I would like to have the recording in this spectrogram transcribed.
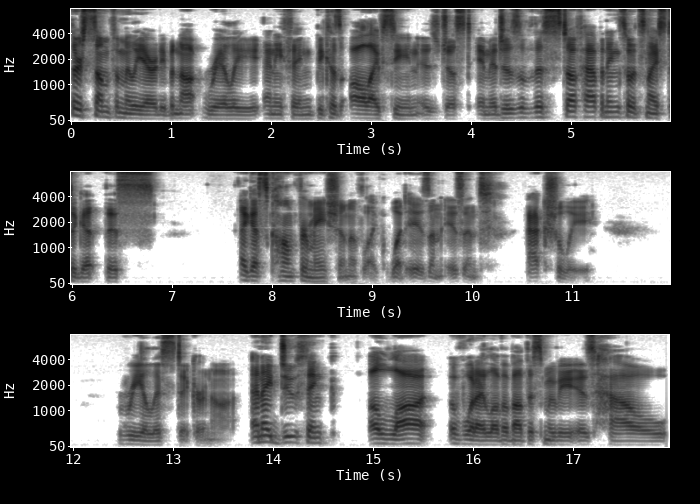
there's some familiarity, but not really anything because all I've seen is just images of this stuff happening. So it's nice to get this, I guess, confirmation of, like, what is and isn't actually realistic or not. And I do think a lot of what I love about this movie is how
